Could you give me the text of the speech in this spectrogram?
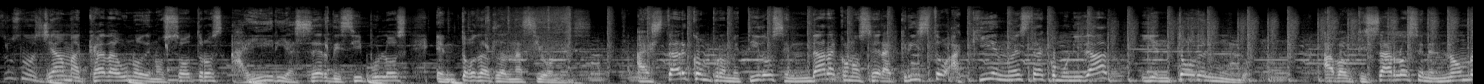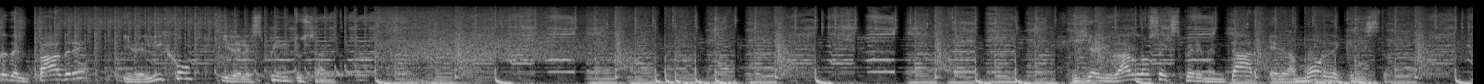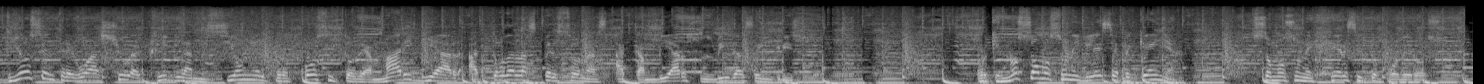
Jesús nos llama a cada uno de nosotros a ir y a ser discípulos en todas las naciones, a estar comprometidos en dar a conocer a Cristo aquí en nuestra comunidad y en todo el mundo, a bautizarlos en el nombre del Padre y del Hijo y del Espíritu Santo. Y ayudarlos a experimentar el amor de Cristo. Dios entregó a Sugar Creek la misión y el propósito de amar y guiar a todas las personas a cambiar sus vidas en Cristo. Porque no somos una iglesia pequeña, somos un ejército poderoso.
